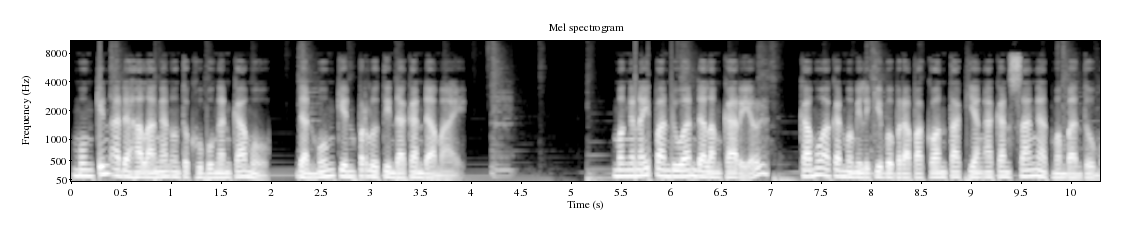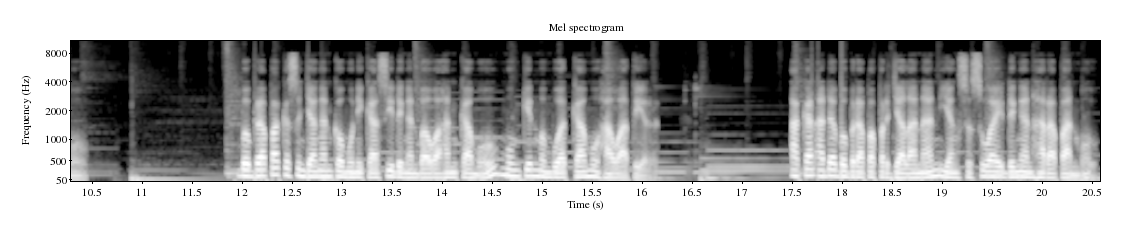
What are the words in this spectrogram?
Mungkin ada halangan untuk hubungan kamu, dan mungkin perlu tindakan damai. Mengenai panduan dalam karir, kamu akan memiliki beberapa kontak yang akan sangat membantumu. Beberapa kesenjangan komunikasi dengan bawahan kamu mungkin membuat kamu khawatir. Akan ada beberapa perjalanan yang sesuai dengan harapanmu.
